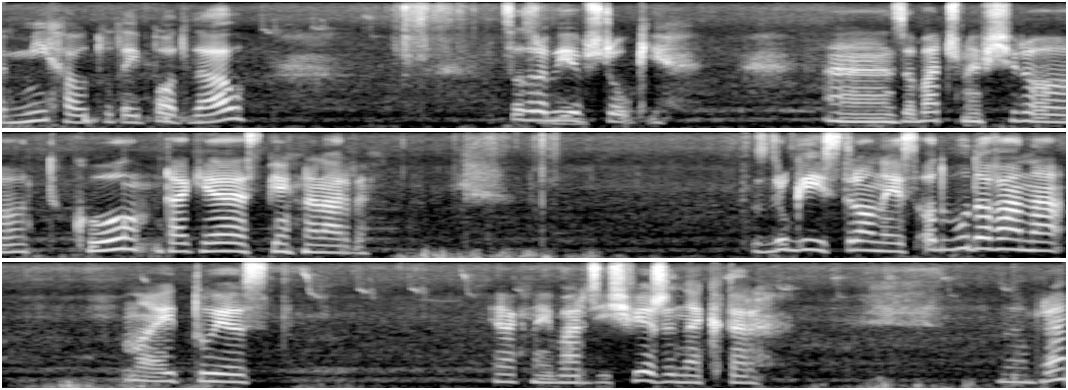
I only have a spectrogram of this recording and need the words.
e, Michał tutaj poddał. Co zrobiły pszczółki? E, Zobaczmy w środku. Tak jest, piękne larwy. Z drugiej strony jest odbudowana. No i tu jest jak najbardziej świeży nektar. Dobra.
